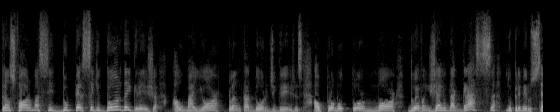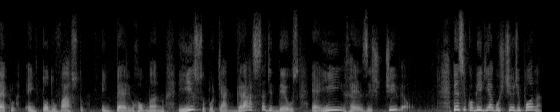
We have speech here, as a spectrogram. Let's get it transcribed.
transforma-se do perseguidor da igreja ao maior plantador de igrejas, ao promotor mor do evangelho da graça no primeiro século em todo o vasto Império Romano. E isso porque a graça de Deus é irresistível. Pense comigo em Agostinho de Pona,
